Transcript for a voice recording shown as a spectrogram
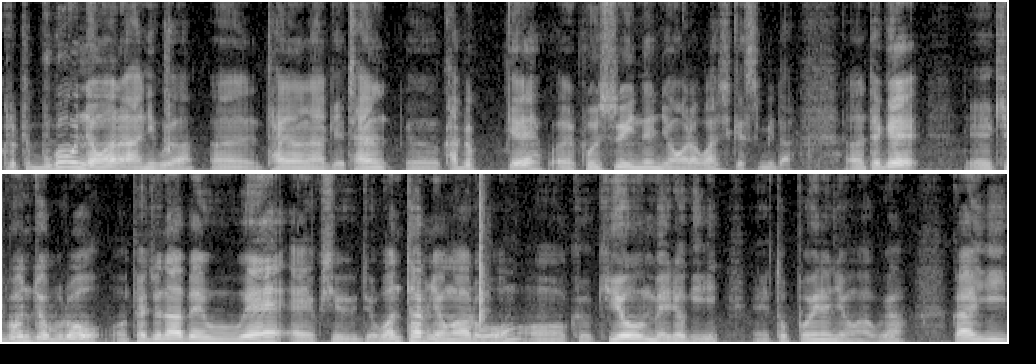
그렇게 무거운 영화는 아니고요. 어, 다양하게 자연 어, 가볍게 어, 볼수 있는 영화라고 할 수 있겠습니다. 어, 되게 예, 기본적으로 어, 배두나 배우의 예, 역시 이제 원탑 영화로 어, 그 귀여운 매력이 예, 돋보이는 영화고요. 그러니까 이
